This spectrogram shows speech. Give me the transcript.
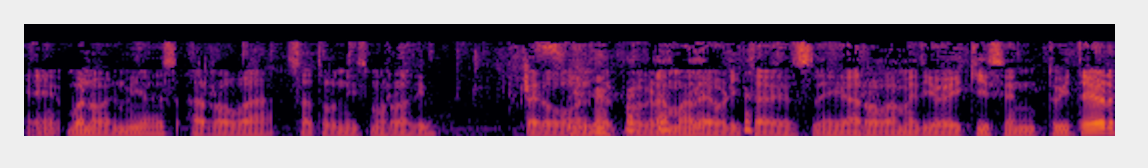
eh, bueno, el mío es arroba Saturnismo Radio, pero el del programa de ahorita es eh, arroba Medio X en Twitter,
